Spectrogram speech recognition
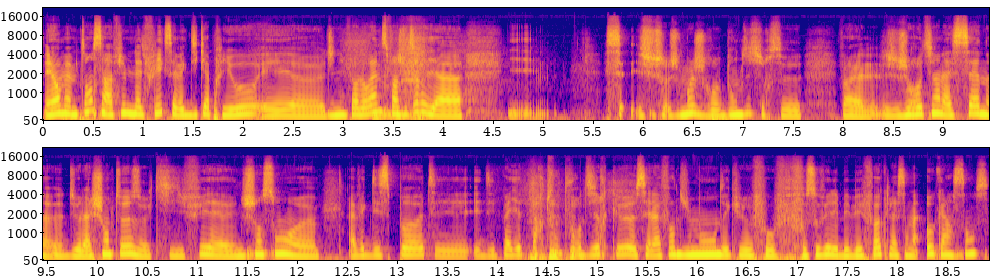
et en même temps c'est un film Netflix avec DiCaprio et euh, Jennifer Lawrence. Enfin je veux dire il y a je- moi je rebondis sur ce enfin je retiens la scène de la chanteuse qui fait euh, une chanson euh, avec des spots et, et des paillettes partout pour dire que c'est la fin du monde et qu'il faut, faut sauver les bébés phoques. Là ça n'a aucun sens.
